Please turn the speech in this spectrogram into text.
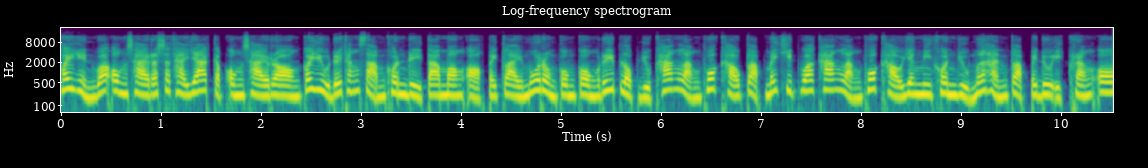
ค่อยเห็นว่าองค์ชายรัชทายาทกับองค์ชายรองก็อยู่ด้วยทั้งสามคนหรีตามองออกไปไกลมู่หลงกงกงรีบหลบอยู่ข้างหลัง พวกเขากลับไม่คิดว่าข้างหลัง พวกเขายังมีคนอยู่เมื่อหันกลับไปดูอีกครั้งโอ้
